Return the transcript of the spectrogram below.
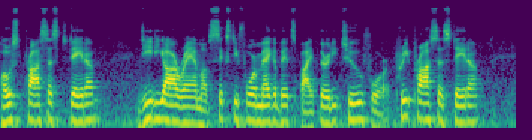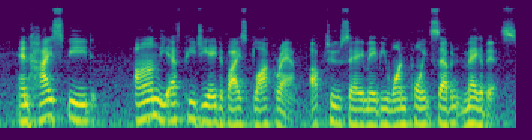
post-processed data, DDR RAM of 64 megabits by 32 for pre-processed data, and high-speed on the FPGA device block RAM up to say maybe 1.7 megabits.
